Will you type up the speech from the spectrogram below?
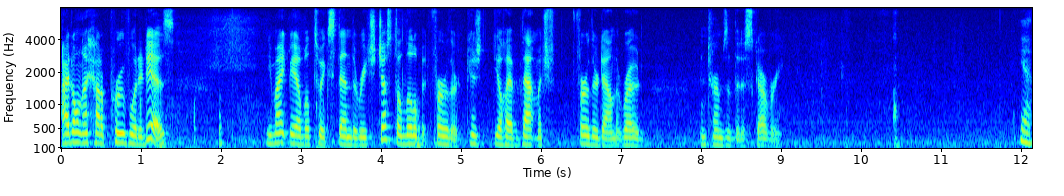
I don't know how to prove what it is, you might be able to extend the reach just a little bit further, because you'll have that much further down the road in terms of the discovery. Yes.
